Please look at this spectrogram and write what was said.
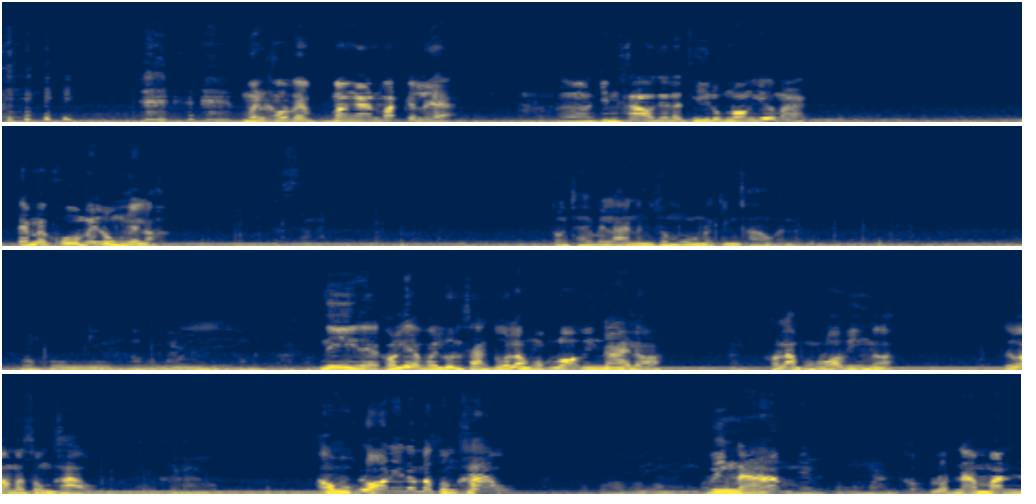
เหมือนเขาแบบมางานวัดกันเลยอะ เออกินข้าวแต่ละทีลูกน้องเยอะมาก แต่แมคโครไม่ลงเลยเหรอ ต้องใช้เวลาหนึ่งชั่วโมงนะกินข้าวกันนะโอ้โหนี่แหละเขาเรียกวัยรุ่นสร้างตัวแล้วหกล้อวิ่งได้เหรอเขารับหกล้อวิ่งเหรอ หรือว่ามาส่งข้าวข้าวเอาหกล้อนี่นะมาส่งข้าวอ๋อเขาก็วิ่งน้ำเนี่ยส่งน้ำมันเขารถน้ำมัน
